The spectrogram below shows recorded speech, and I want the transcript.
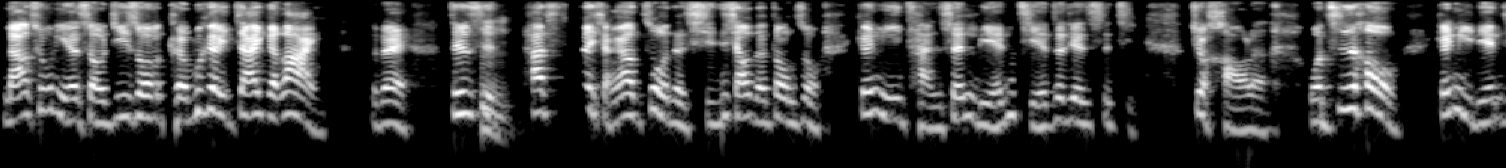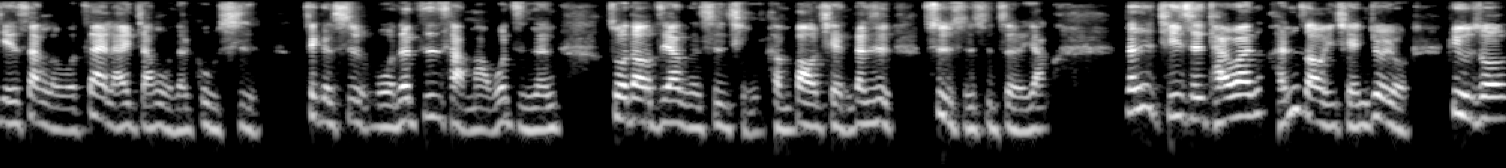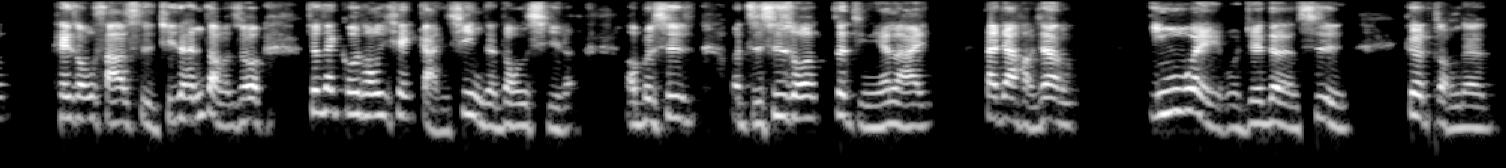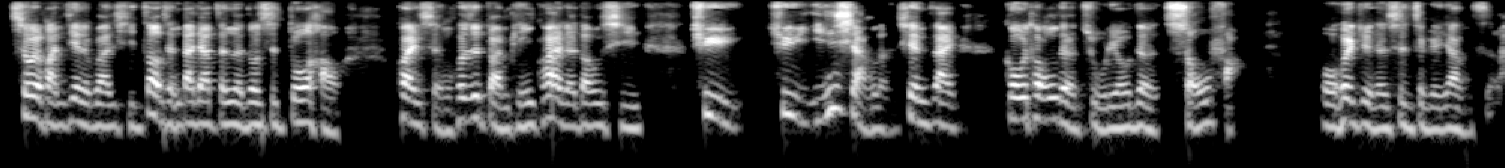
拿出你的手机说可不可以加一个 line，对不对？这就是他最想要做的行销的动作，跟你产生连结这件事情就好了。我之后跟你连结上了，我再来讲我的故事。这个是我的资产嘛，我只能做到这样的事情，很抱歉，但是事实是这样。但是其实台湾很早以前就有，譬如说黑松沙士，其实很早的时候就在沟通一些感性的东西了，而不是呃，只是说这几年来大家好像因为我觉得是各种的社会环境的关系，造成大家真的都是多好快省或是短平快的东西去。去影响了现在沟通的主流的手法，我会觉得是这个样子了。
